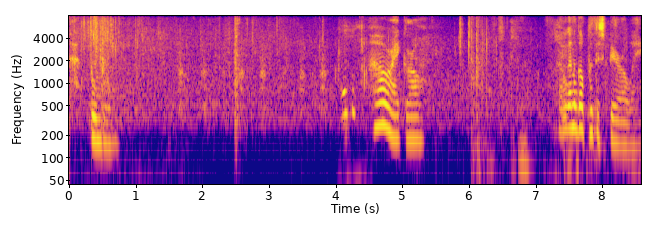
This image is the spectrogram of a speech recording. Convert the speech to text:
Boom, boom. All right, girl. I'm gonna go put the spear away.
